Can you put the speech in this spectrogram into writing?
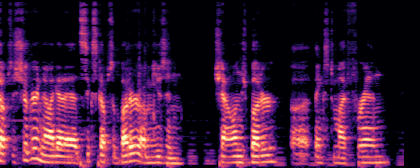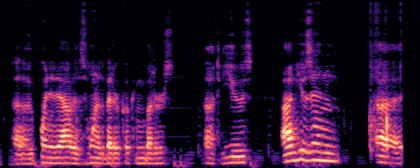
Cups of sugar. Now I got to add six cups of butter. I'm using Challenge butter, uh, thanks to my friend uh, who pointed it out as one of the better cooking butters uh, to use. I'm using uh,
